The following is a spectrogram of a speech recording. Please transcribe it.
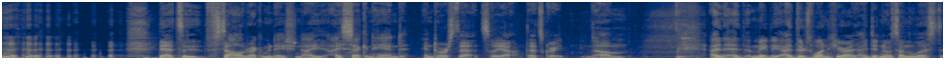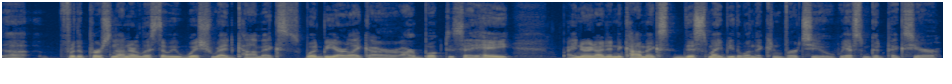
That's a solid recommendation. I, I secondhand endorse that. So yeah, that's great. Um, and, and maybe uh, there's one here I, I did notice on the list uh, for the person on our list that we wish read comics would be our like our our book to say, hey, I know you're not into comics. This might be the one that converts you. We have some good picks here.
